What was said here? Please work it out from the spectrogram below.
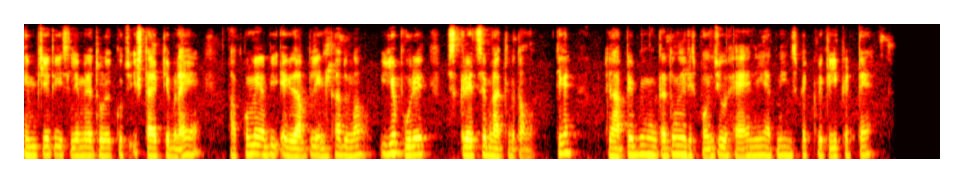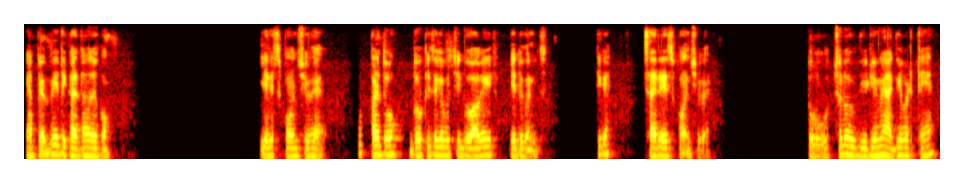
थीम चाहिए थी, इसलिए मैंने थोड़े कुछ इस टाइप के बनाए हैं। आपको मैं अभी एग्ज़ाम्पल इनका दूँगा, ये पूरे स्क्रेच से बना के बताऊँगा, ठीक है? तो यहाँ पे भी मैं बता दूँ रिस्पॉन्सिव है नहीं, अपनी इंस्पेक्ट पे क्लिक करते हैं। यहाँ पे भी दिखाता हूँ, देखो। ये रिस्पॉन्सिव है, ऊपर दो दो की जगह बच्ची दो आ गई, ये देखो नीचे, ठीक है? सारे रिस्पॉन्सिव है। तो चलो वीडियो में आगे बढ़ते हैं,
